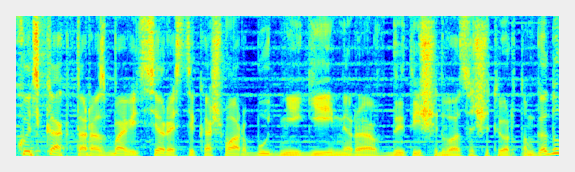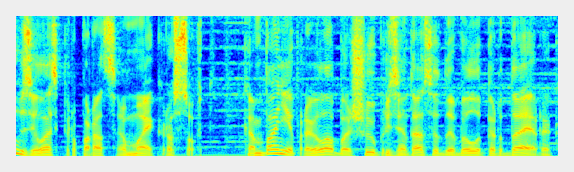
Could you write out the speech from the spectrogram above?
Хоть как-то разбавить серость и кошмар будней геймера в 2024 году взялась корпорация Microsoft. Компания провела большую презентацию Developer Direct,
